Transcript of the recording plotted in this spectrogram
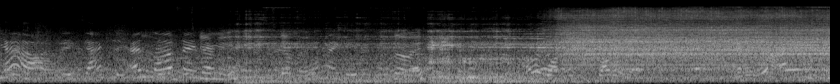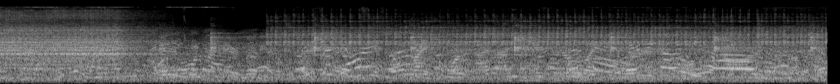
Yeah, exactly. I love Nigerian. oh my goodness.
